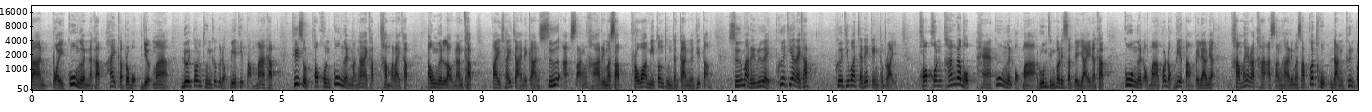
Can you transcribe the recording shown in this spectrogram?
การปล่อยกู้เงินนะครับให้กับระบบเยอะมาก ด้วยต้นทุนก็คือดอกเบี้ยที่ต่ำมากครับ ที่สุดพอคนกู้เงินมาง่ายครับทำอะไรครับ เอาเงินเหล่านั้นครับไปใช้จ่ายในการซื้ออสังหาริมทรัพย์ เพราะว่ามีต้นทุนทางการเงินที่ต่ำซื้อมาเรื่อยๆ เพื่อที่อะไรครับ เพื่อที่ว่าจะได้เก่งกำไร พอคนทั้งระบบแห่กู้เงินออกมา รวมถึงบริษัทใหญ่ๆนะครับกู้เงินออกมาเพราะดอกเบี้ยต่ำไปแล้วเนี่ยทำให้ราคาอสังหาริมทรัพย์ก็ถูกดันขึ้นไป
